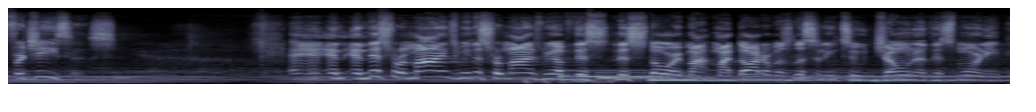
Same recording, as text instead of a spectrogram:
for Jesus. And, and, and, this reminds me, this reminds me of this, this story. My, my daughter was listening to Jonah this morning.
